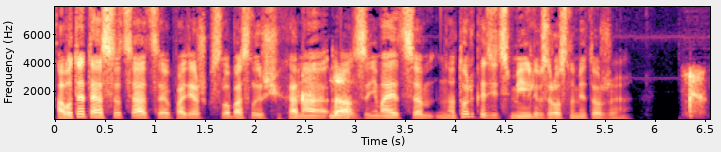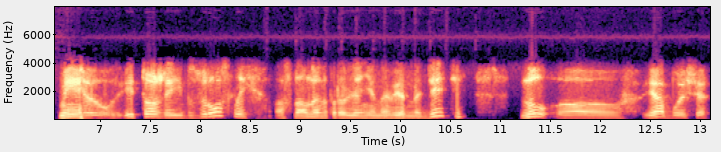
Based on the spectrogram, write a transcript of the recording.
А вот эта ассоциация поддержку слабослышащих, она да. Э, занимается только детьми или взрослыми тоже? Мы и тоже и взрослых, основное направление, наверное, дети. Ну, э, я больше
